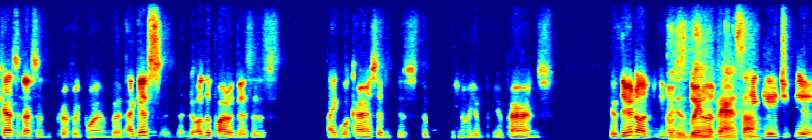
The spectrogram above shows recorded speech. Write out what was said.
Cassie, that's a perfect point. But I guess the other part of this is like what Karen said is the you know your your parents if they're not you know So just they're blame the not parents, huh? engaged yeah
